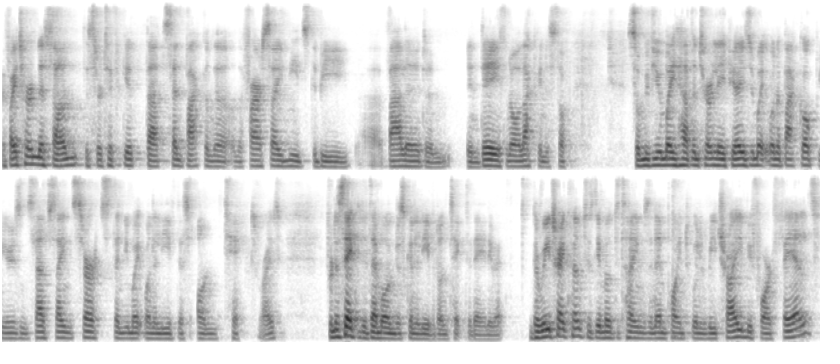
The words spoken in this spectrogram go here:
if I turn this on, the certificate that's sent back on the on the far side needs to be uh, valid and in date and all that kind of stuff. Some of you might have internal APIs you might want to back up. You're using self-signed certs, then you might want to leave this unticked, right? For the sake of the demo, I'm just going to leave it unticked today anyway. The retry count is the amount of times an endpoint will retry before it fails.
